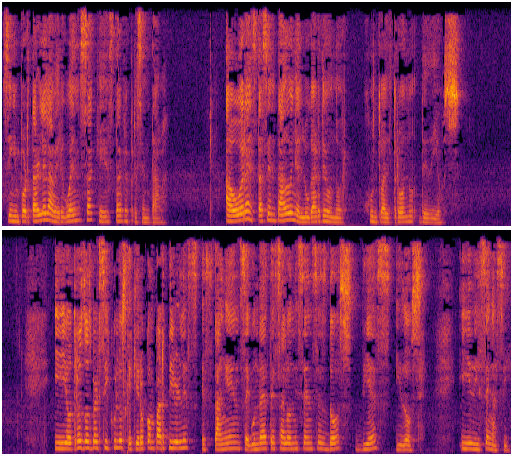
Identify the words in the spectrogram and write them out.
sin importarle la vergüenza que ésta representaba. Ahora está sentado en el lugar de honor, junto al trono de Dios. Y otros dos versículos que quiero compartirles están en 2 de Tesalonicenses 2, 10 y 12. Y dicen así,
